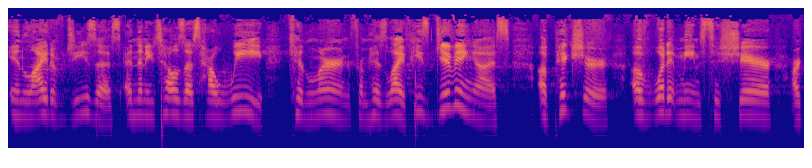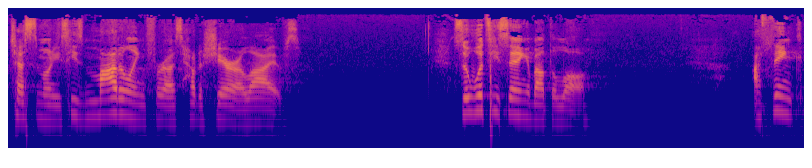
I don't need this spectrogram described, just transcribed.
in light of Jesus. And then he tells us how we can learn from his life. He's giving us a picture of what it means to share our testimonies. He's modeling for us how to share our lives. So, what's he saying about the law? I think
